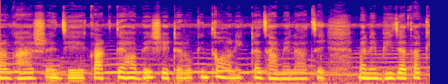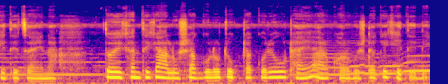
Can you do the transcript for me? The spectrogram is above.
আর ঘাস যে কাটতে হবে, সেটারও কিন্তু অনেকটা ঝামেলা আছে। মানে ভিজাতা খেতে চায় না। তো এখান থেকে আলু শাকগুলো টুকটাক করে উঠাই আর খরগোশটাকে খেতে দিই।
